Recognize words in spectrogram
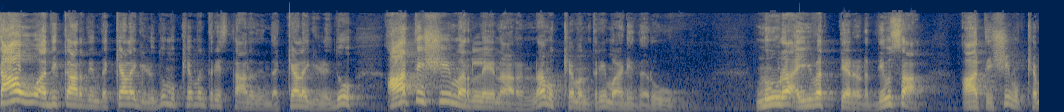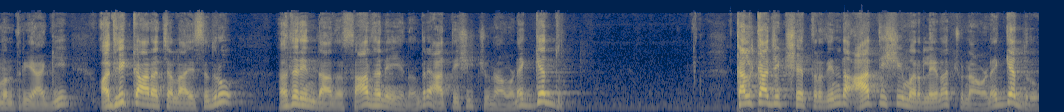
ತಾವು ಅಧಿಕಾರದಿಂದ ಕೆಳಗಿಳಿದು, ಮುಖ್ಯಮಂತ್ರಿ ಸ್ಥಾನದಿಂದ ಕೆಳಗಿಳಿದು ಆತಿಶಿ ಮರ್ಲೇನಾರನ್ನ ಮುಖ್ಯಮಂತ್ರಿ ಮಾಡಿದರು. ನೂರ ಐವತ್ತೆರಡು ದಿವಸ ಆತಿಶಿ ಮುಖ್ಯಮಂತ್ರಿಯಾಗಿ ಅಧಿಕಾರ ಚಲಾಯಿಸಿದ್ರು. ಅದರಿಂದಾದ ಸಾಧನೆ ಏನಂದರೆ ಆತಿಶಿ ಚುನಾವಣೆ ಗೆದ್ದರು ಕಲ್ಕಾಜಿ ಕ್ಷೇತ್ರದಿಂದ ಆತಿಶಿ ಮರ್ಲೇನ ಚುನಾವಣೆ ಗೆದ್ದರು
